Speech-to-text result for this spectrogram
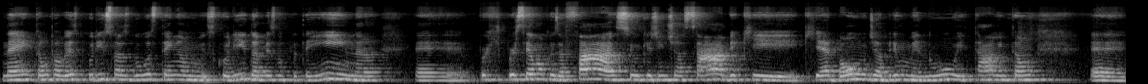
né? Então talvez por isso as duas tenham escolhido a mesma proteína, é, por, por ser uma coisa fácil, que a gente já sabe que, que é bom de abrir um menu e tal. Então, é,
